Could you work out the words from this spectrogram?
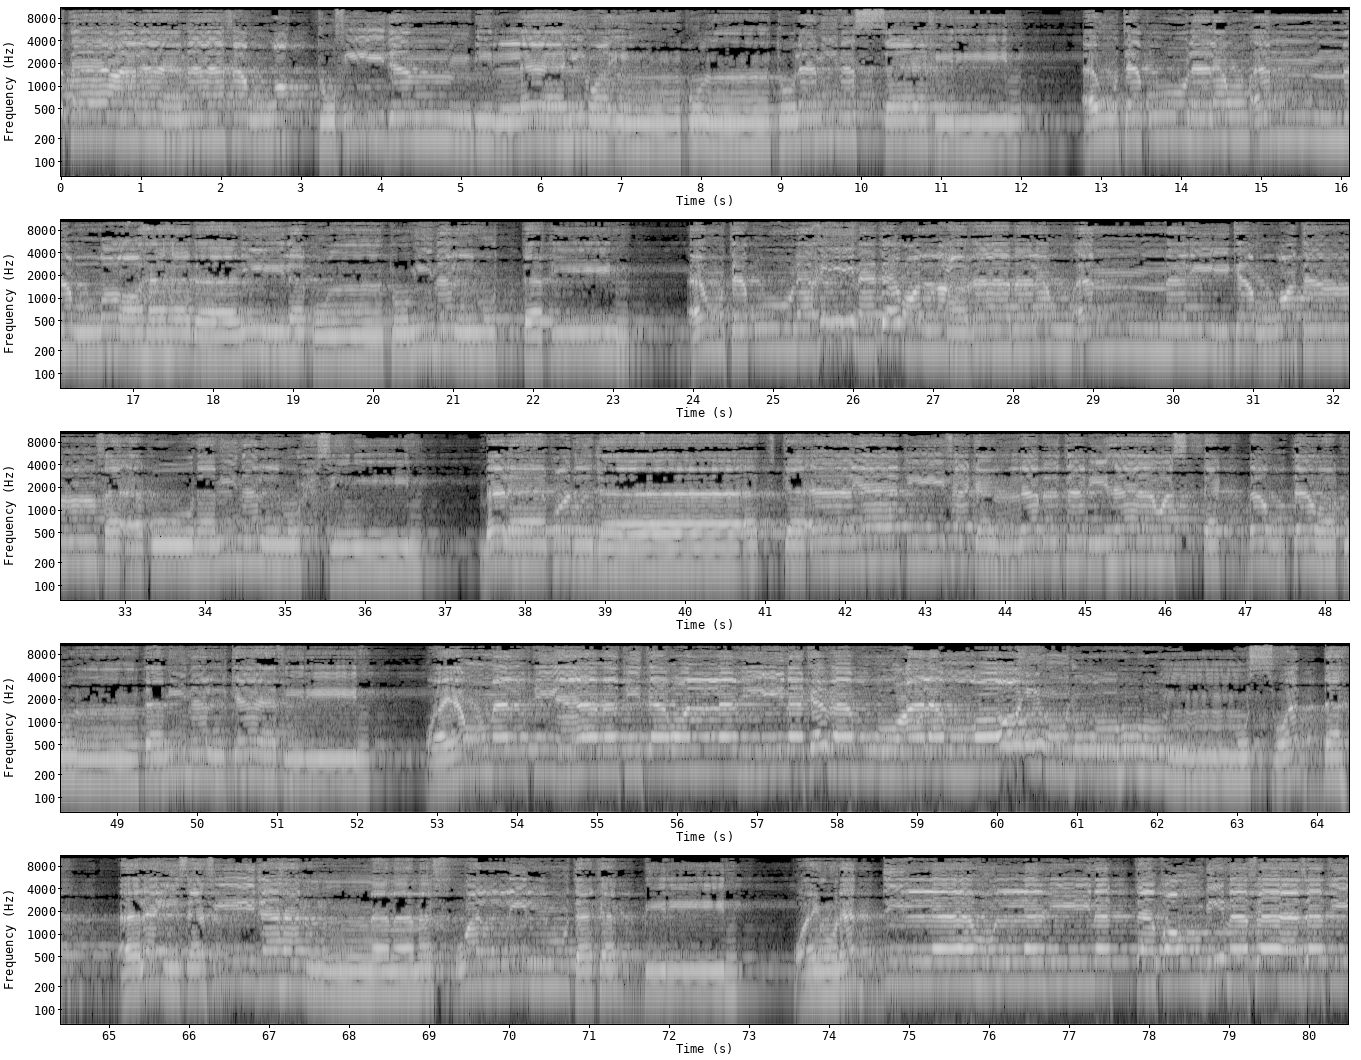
حسرة فأكون من المحسنين. بلى قد جاءتك آياتي فكذبت بها واستكبرت وكنت من الكافرين. ويوم القيامة ترى الذين كذبوا على مسودة أليس في جهنم مثوى للمتكبرين؟ وينجي الله الذين اتقوا بمفازتهم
